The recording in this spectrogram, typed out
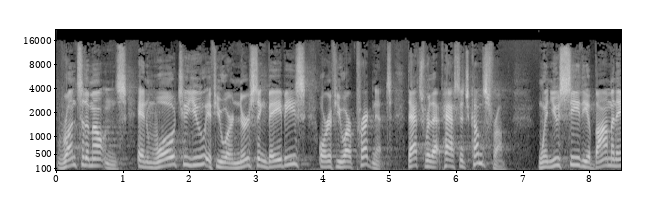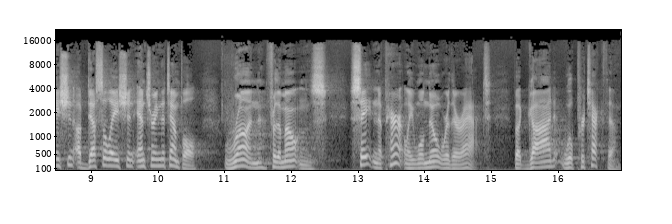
run to the mountains. And woe to you if you are nursing babies or if you are pregnant. That's where that passage comes from. When you see the abomination of desolation entering the temple, run for the mountains. Satan apparently will know where they're at, but God will protect them.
